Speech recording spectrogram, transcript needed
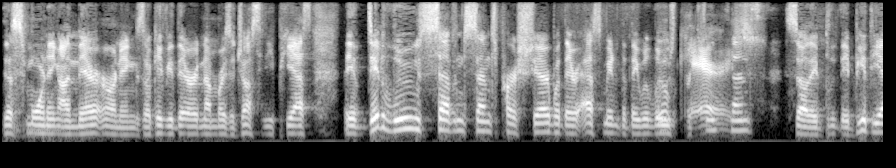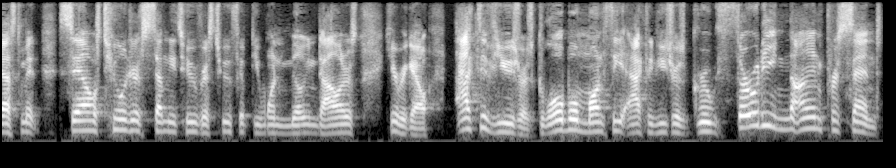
this morning on their earnings. They'll give you their numbers, adjusted EPS. They did lose seven cents per share, but they were estimated that they would lose 13 cares? cents. So they they beat the estimate. Sales 272 versus 251 million dollars. Here we go. Active users, global monthly active users grew 39 percent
